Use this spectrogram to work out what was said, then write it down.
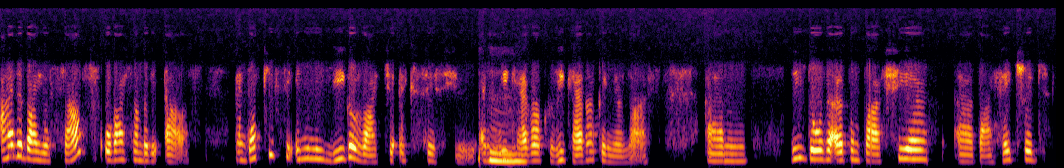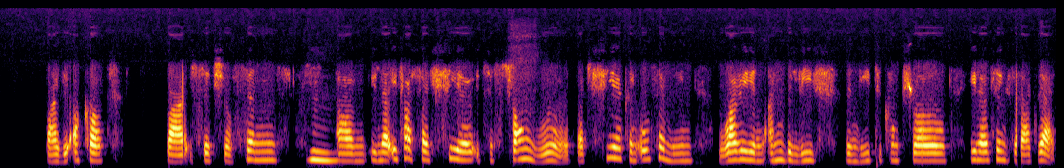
either by yourself or by somebody else. And that gives the enemy legal right to access you and wreak havoc, wreak havoc in your life. Um, these doors are opened by fear, uh, by hatred, by the occult, by sexual sins. Mm. Um, you know, if I say fear, it's a strong word, but fear can also mean worry and unbelief, the need to control, you know, things like that.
